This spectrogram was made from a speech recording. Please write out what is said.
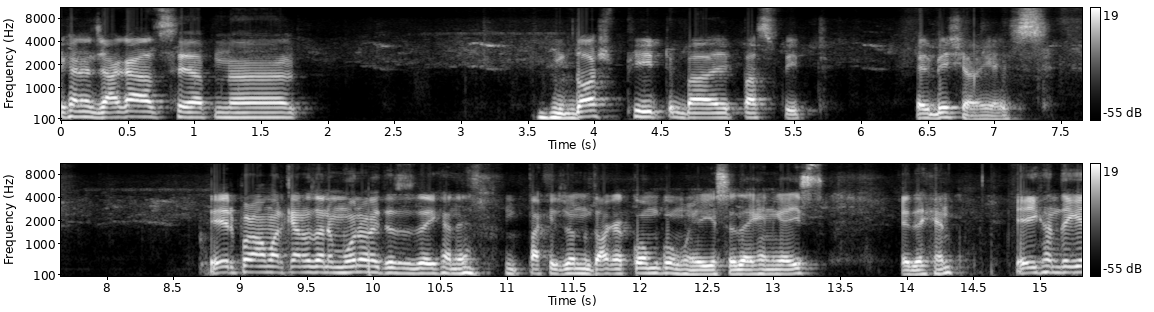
এখানে জায়গা আছে আপনার দশ ফিট বাই পাঁচ ফিট এর বেশি হয়ে গেছে এরপর আমার কেন জানে মনে হইতেছে যে এখানে পাখির জন্য জায়গা কম কম হয়ে গেছে। দেখেন গাইস এ দেখেন। এইখান থেকে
